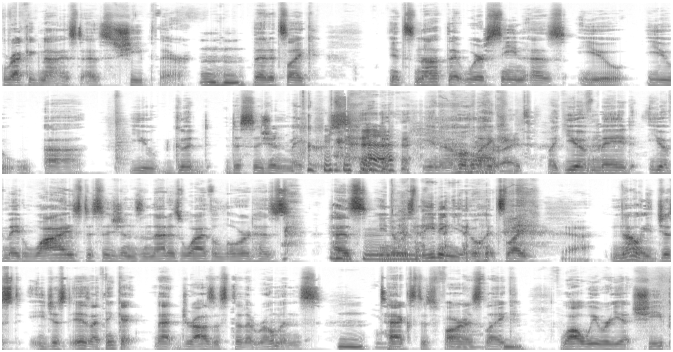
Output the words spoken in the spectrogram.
recognized as sheep there. Mm-hmm. That it's like it's not that we're seen as you you uh, you good decision makers. you know, like right. like you have made you have made wise decisions, and that is why the Lord has has you know is leading you. It's like Yeah. no, he just he just is. I think it, that draws us to the Romans Mm. text as far as like Mm. while we were yet sheep.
